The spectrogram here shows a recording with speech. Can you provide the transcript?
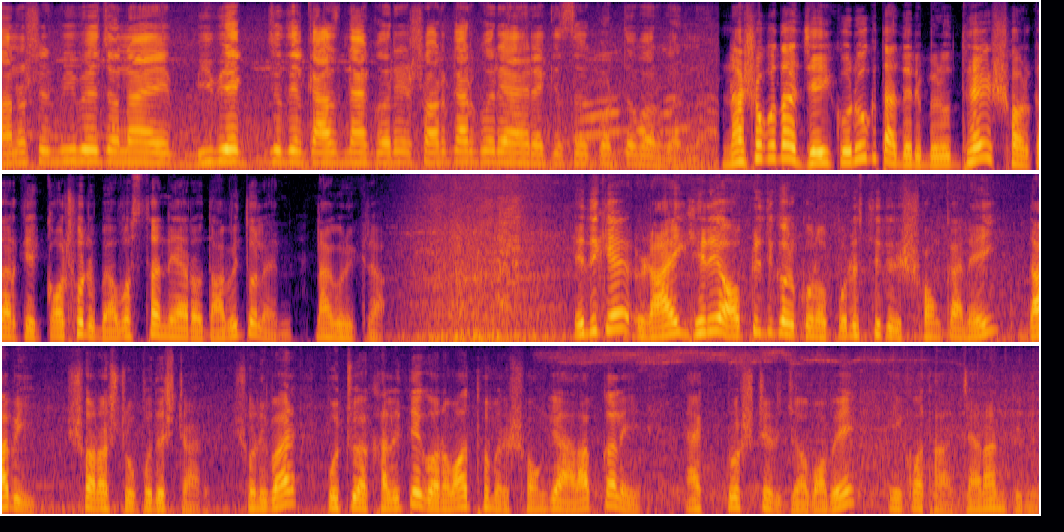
মানুষের বিবেচনায় বিবেক যদি কাজ না করে সরকার করে আহেরা কিছু করতে পারবেন না। নাশকতা যেই করুক তাদের বিরুদ্ধে সরকারকে কঠোর ব্যবস্থা নেয়ারও দাবি তোলেন নাগরিকরা। এদিকে রায় ঘিরে অপ্রীতিকর কোনো পরিস্থিতির শঙ্কা নেই দাবি স্বরাষ্ট্র উপদেষ্টার। শনিবার পটুয়াখালীতে গণমাধ্যমের সঙ্গে আলাপকালে এক প্রশ্নের জবাবে এ কথা জানান তিনি।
